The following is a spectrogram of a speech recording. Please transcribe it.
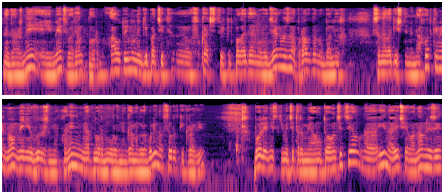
должны иметь вариант нормы. Аутоиммунный гепатит э, в качестве предполагаемого диагноза оправдан у больных с аналогичными находками, но менее выраженными отклонениями от нормы уровня гамма-глобулина в сыворотке крови, более низкими титрами аутоантител э, и наличие в анамнезе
